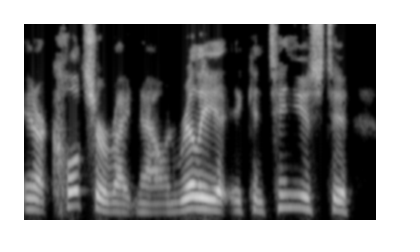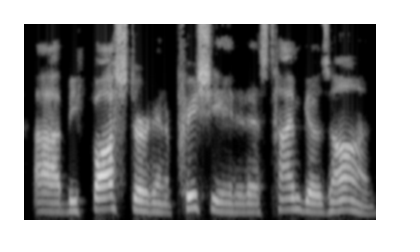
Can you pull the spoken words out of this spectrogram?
in our culture right now, and really it, it continues to uh, be fostered and appreciated as time goes on,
